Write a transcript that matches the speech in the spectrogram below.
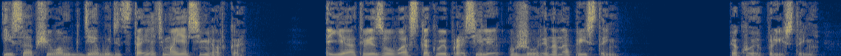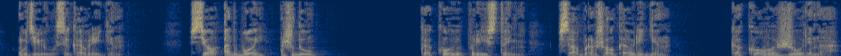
и сообщу вам, где будет стоять моя семерка. Я отвезу вас, как вы просили, в Журино на пристань». «Какую пристань?» — удивился Ковригин. «Все, отбой, жду». «Какую пристань?» — соображал Ковригин. «Какого Журина?»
